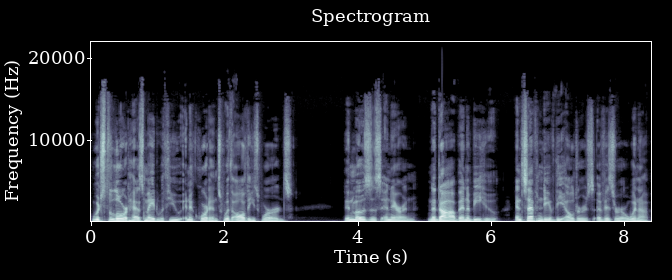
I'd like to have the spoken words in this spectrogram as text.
which the Lord has made with you in accordance with all these words. Then Moses and Aaron, Nadab and Abihu, and seventy of the elders of Israel went up,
